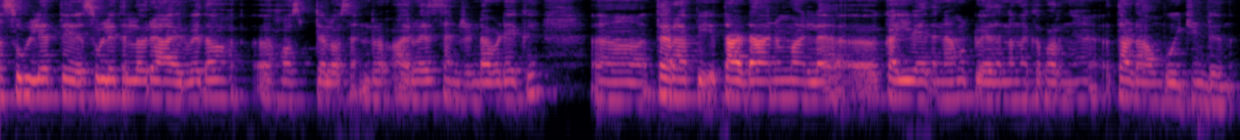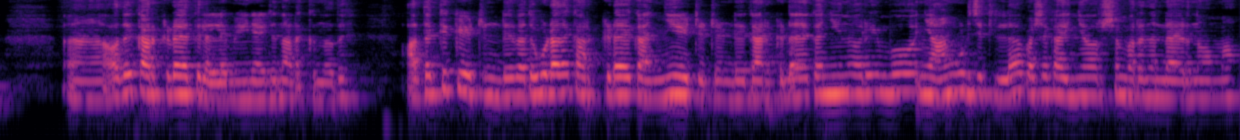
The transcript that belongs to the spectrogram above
സുള്യത്ത് സുള്യത്തുള്ള ഒരു ആയുർവേദ ഹോസ്പിറ്റലോ സെന്റർ ആയുർവേദ സെന്റർ ഉണ്ട് അവിടേക്ക് തെറാപ്പി തടാനും അല്ല കൈവേദന മുട്ടുവേദന എന്നൊക്കെ പറഞ്ഞ് തടാൻ പോയിട്ടുണ്ട് അത് കർക്കിടകത്തിലല്ലേ മെയിനായിട്ട് നടക്കുന്നത്? അതൊക്കെ കേട്ടിട്ടുണ്ട്. അതുകൂടാതെ കർക്കിടക കഞ്ഞി കേട്ടിട്ടുണ്ട്. കർക്കിടക കഞ്ഞി എന്ന് പറയുമ്പോൾ ഞാൻ കുടിച്ചിട്ടില്ല. പക്ഷെ കഴിഞ്ഞ വർഷം പറയുന്നുണ്ടായിരുന്നു അമ്മ.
